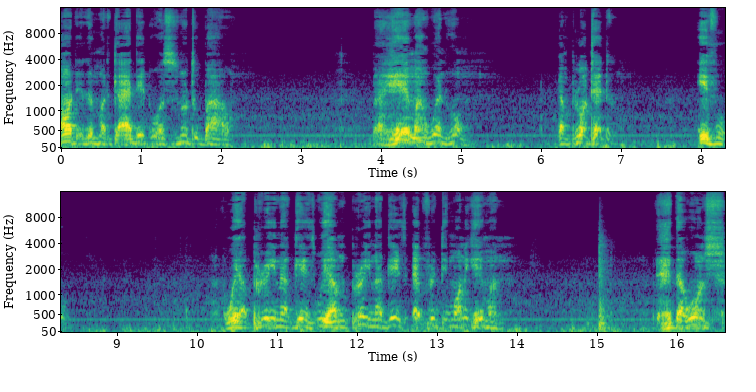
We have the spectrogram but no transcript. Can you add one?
All that Mordecai did was not to bow. But Haman went home and plotted evil. We are praying against, we are praying against every demonic Haman that wants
